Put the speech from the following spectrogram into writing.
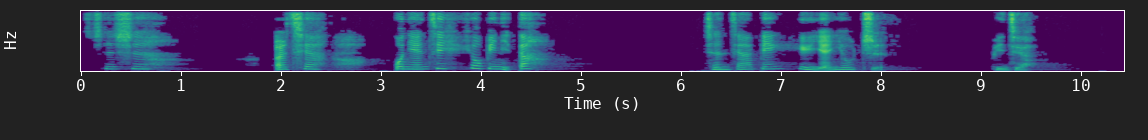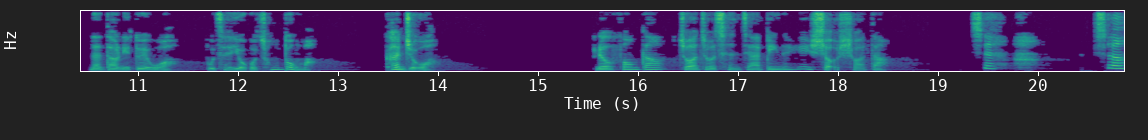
只是……而且我年纪又比你大。陈家斌欲言又止。冰姐，难道你对我不曾有过冲动吗？看着我。刘峰高捉住陈家斌的玉手，说道：“这……这……”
